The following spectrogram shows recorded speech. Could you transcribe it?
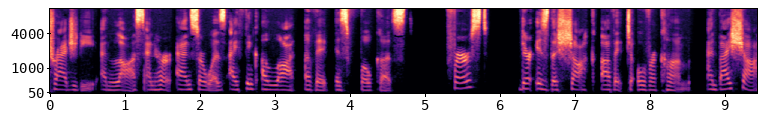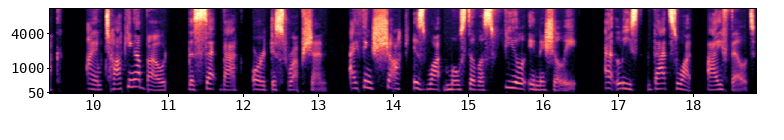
tragedy and loss? And her answer was, I think a lot of it is focused. First, there is the shock of it to overcome. And by shock, I am talking about the setback or disruption. I think shock is what most of us feel initially. At least that's what I felt.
